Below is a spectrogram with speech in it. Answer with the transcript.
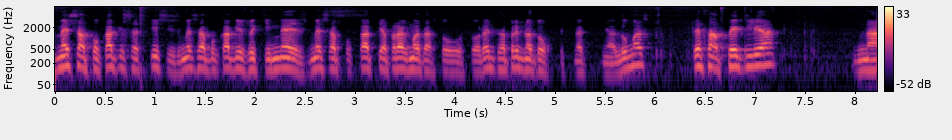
μέσα από κάποιες ασκήσεις, μέσα από κάποιες δοκιμές, μέσα από κάποια πράγματα στο, στο Red θα πρέπει να το έχουμε στην άκρη του μυαλού μας. Δεν θα απέκλεια να,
